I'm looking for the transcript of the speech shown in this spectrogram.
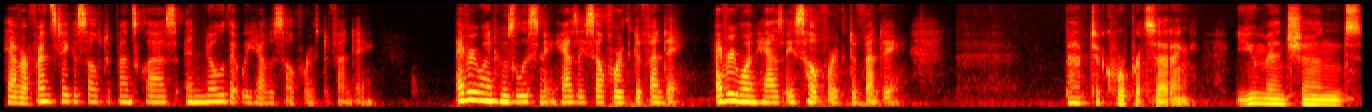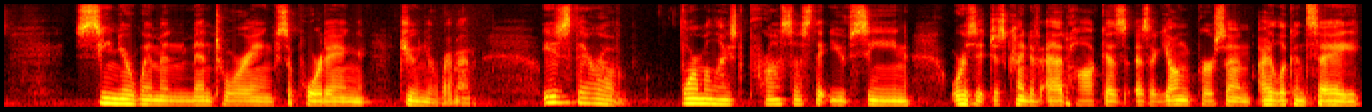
have our friends take a self defense class, and know that we have a self worth defending. Everyone who's listening has a self worth defending. Everyone has a self worth defending. Back to corporate setting. You mentioned senior women mentoring, supporting junior women. Is there a formalized process that you've seen, or is it just kind of ad hoc as, as a young person? I look and say,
